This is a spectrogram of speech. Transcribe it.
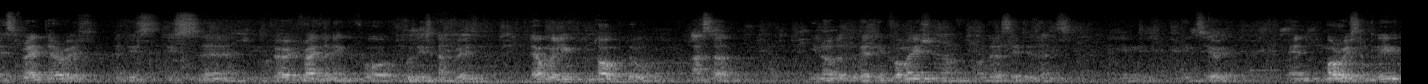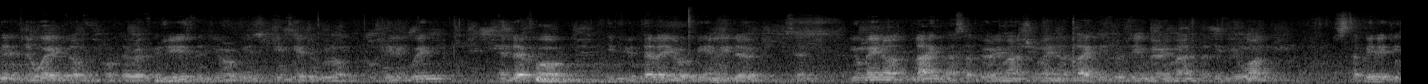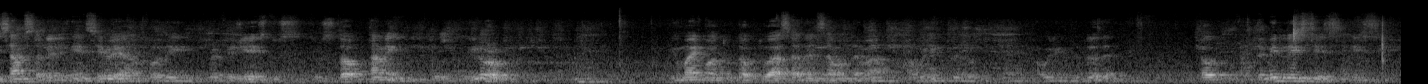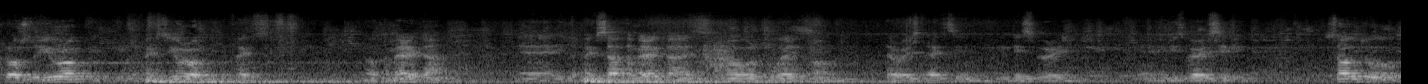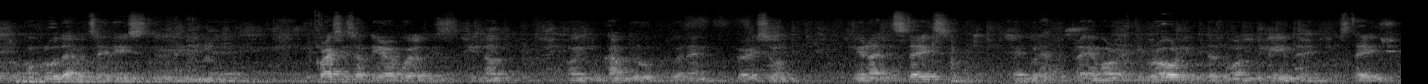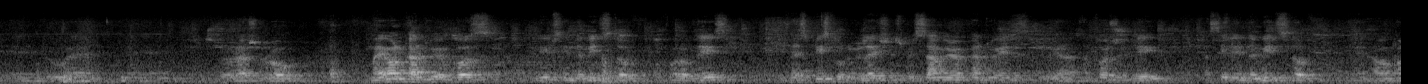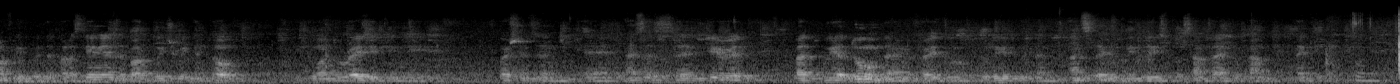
as trained terrorists. And this, uh, is very frightening for, for these countries. They are willing to talk to Assad in order to get information on, on their citizens in, in Syria. And more recently, the, the weight of, of the refugees that Europe is incapable of, of dealing with. And therefore, if you tell a European leader that you may not like Assad very much, you may not like his regime very much, but if you want stability, some stability in Syria for the refugees to, to stop coming to Europe, you might want to talk to Assad, and some of them are, are willing to do, are willing to do that. So the Middle East is, is close to Europe. It, it affects Europe. It affects North America. Uh, it affects South America, as you know all too well from terrorist acts in, in this very uh, in this very city. So to, to, conclude, I would say this: the, uh, the crisis of the Arab world is, is not going to come to, to an end very soon. The United States uh, will have to play a more active role if it doesn't want to leave the, the stage to, uh, to, a Russian role. My own country, of course, lives in the midst of, of all of this. It has peaceful relations with some Arab countries. We are unfortunately still in the midst of uh, our conflict with the Palestinians, about which we can talk if you want to raise it in the questions and uh, answers uh, period. But we are doomed, I'm afraid, to, to live with an unstable Middle East for some time to come. Thank you.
